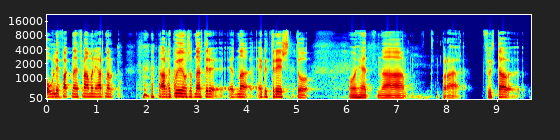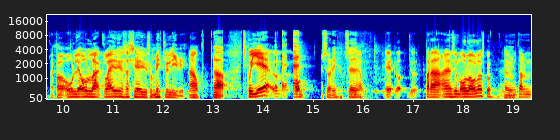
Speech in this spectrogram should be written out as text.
Óli fagnaði framann í Arnar Arnar Guðjóns eftir hérna, einhvern þrist og, og hérna bara fullt af Það er bara Óli Óla glæði þess að segja svo miklu lífi. Já. Já, Sko ég, en, sorry segðu, bara aðeins um Óla Óla sko. Ef við erum að tala um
